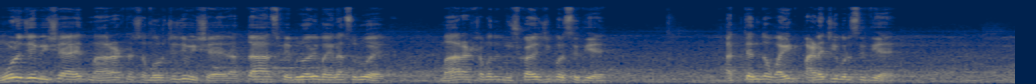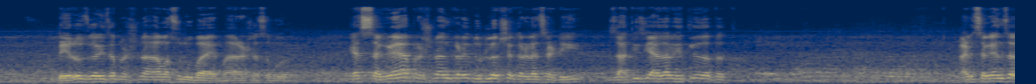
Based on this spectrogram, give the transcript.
मूळ जे विषय आहेत महाराष्ट्रासमोरचे जे विषय आहेत आत्ता आज फेब्रुवारी महिना सुरू आहे. महाराष्ट्रामध्ये दुष्काळाची परिस्थिती आहे. अत्यंत वाईट पाण्याची परिस्थिती आहे. बेरोजगारीचा प्रश्न आवासून उभा आहे महाराष्ट्रासमोर. या सगळ्या प्रश्नांकडे दुर्लक्ष करण्यासाठी जातीचे आधार घेतले जातात. आणि सगळ्यांचं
